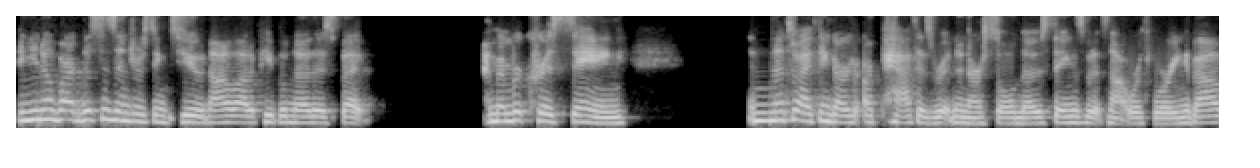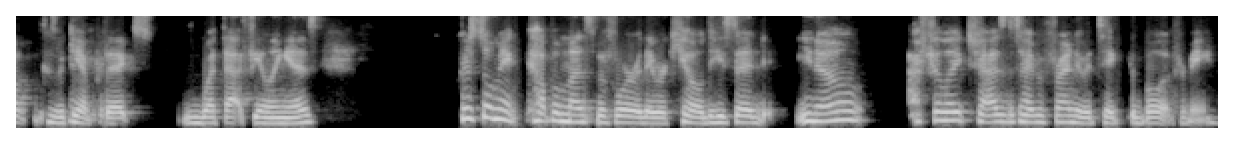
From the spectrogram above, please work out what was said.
and you know barb this is interesting too not a lot of people know this but i remember chris saying and that's why I think our, our path is written in our soul knows things, but it's not worth worrying about because we can't mm-hmm. predict what that feeling is. Chris told me a couple months before they were killed, he said, You know, I feel like Chad's the type of friend who would take the bullet for me.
